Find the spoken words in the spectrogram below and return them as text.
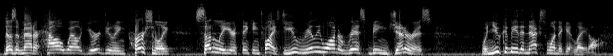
it doesn't matter how well you're doing personally, suddenly you're thinking twice. Do you really want to risk being generous when you could be the next one to get laid off?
